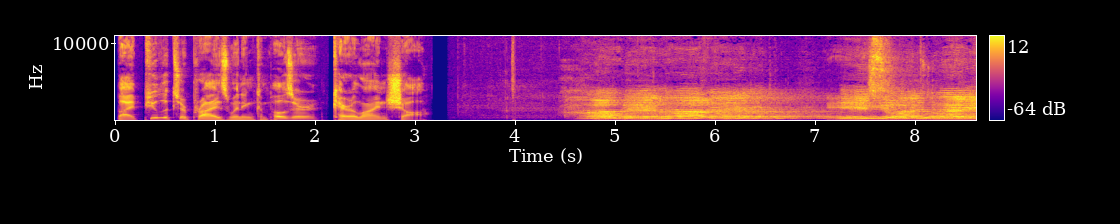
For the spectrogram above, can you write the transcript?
by Pulitzer Prize winning composer Caroline Shaw. How beloved is your dwelling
